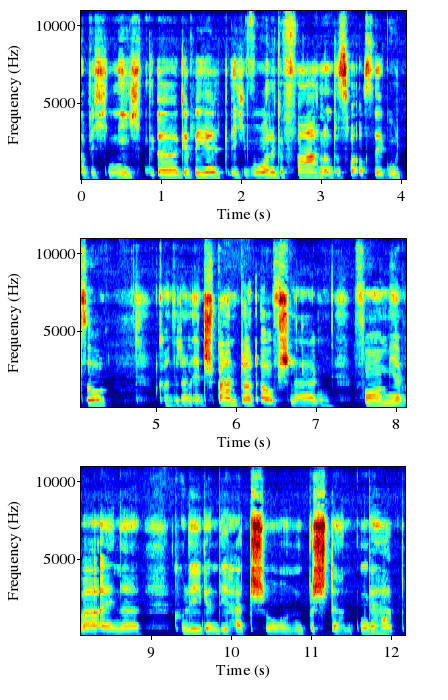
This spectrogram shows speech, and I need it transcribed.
habe ich nicht äh, gewählt. Ich wurde gefahren und das war auch sehr gut so konnte dann entspannt dort aufschlagen. Vor mir war eine Kollegin, die hat schon bestanden gehabt.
